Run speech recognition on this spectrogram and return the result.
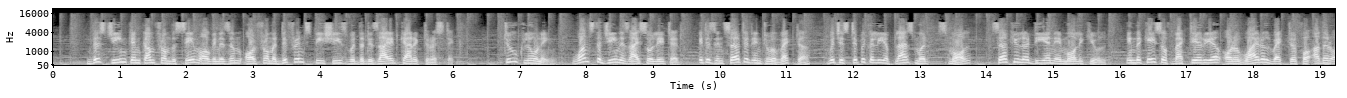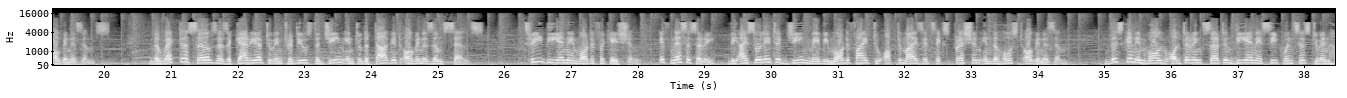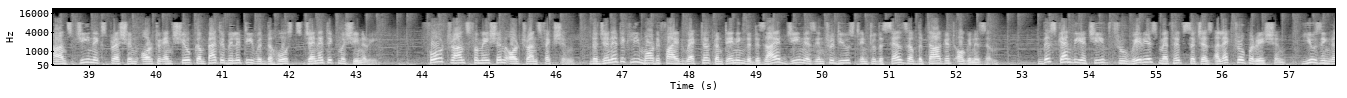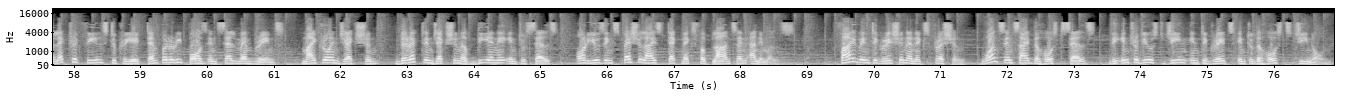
This gene can come from the same organism or from a different species with the desired characteristic. 2. Cloning. Once the gene is isolated, it is inserted into a vector, which is typically a plasmid, small, circular DNA molecule, in the case of bacteria or a viral vector for other organisms. The vector serves as a carrier to introduce the gene into the target organism's cells. 3. DNA modification. If necessary, the isolated gene may be modified to optimize its expression in the host organism. This can involve altering certain DNA sequences to enhance gene expression or to ensure compatibility with the host's genetic machinery. 4. Transformation or transfection. The genetically modified vector containing the desired gene is introduced into the cells of the target organism. This can be achieved through various methods such as electroporation, using electric fields to create temporary pores in cell membranes, microinjection, direct injection of DNA into cells, or using specialized techniques for plants and animals. 5. Integration and expression. Once inside the host cells, the introduced gene integrates into the host's genome.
